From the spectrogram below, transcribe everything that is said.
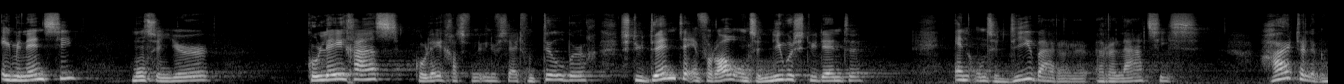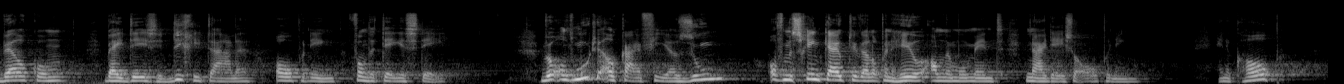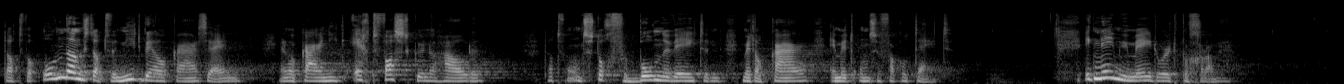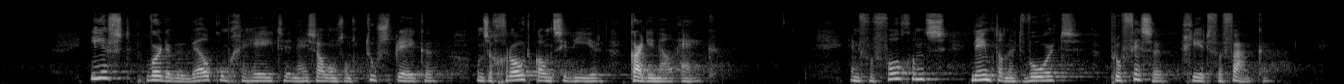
Eminentie, monseigneur, collega's, collega's van de Universiteit van Tilburg, studenten en vooral onze nieuwe studenten en onze dierbare relaties. Hartelijk welkom bij deze digitale opening van de TST. We ontmoeten elkaar via Zoom of misschien kijkt u wel op een heel ander moment naar deze opening. En ik hoop dat we, ondanks dat we niet bij elkaar zijn en elkaar niet echt vast kunnen houden, dat we ons toch verbonden weten met elkaar en met onze faculteit. Ik neem u mee door het programma. Eerst worden we welkom geheten en hij zal ons toespreken, onze grootkanselier, kardinaal Eijk. En vervolgens neemt dan het woord professor Geert Vervaken.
